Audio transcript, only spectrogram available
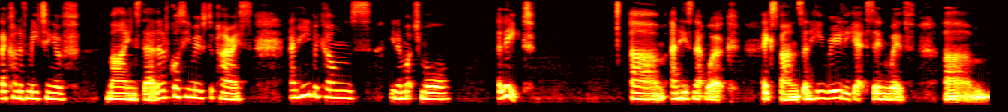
a kind of meeting of mind there. Then, of course, he moves to Paris and he becomes, you know, much more elite. Um, and his network expands and he really gets in with, um,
